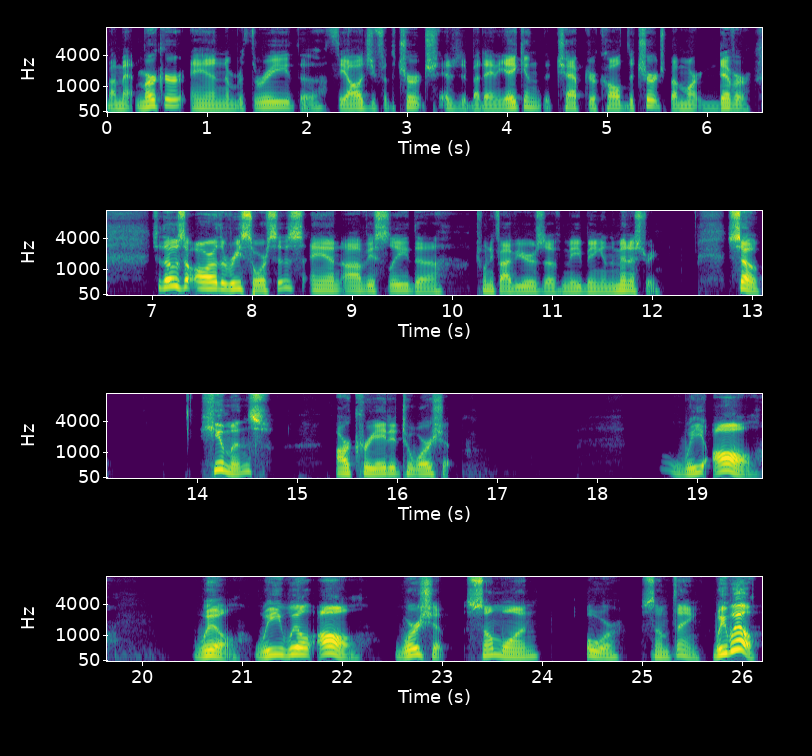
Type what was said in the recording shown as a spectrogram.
by Matt Merker. And number three, the Theology for the Church, edited by Danny Akin, the chapter called The Church by Mark Dever. So those are the resources, and obviously the 25 years of me being in the ministry. So humans are created to worship. We all will, we will all worship someone or something. We will.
